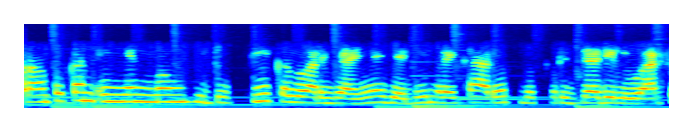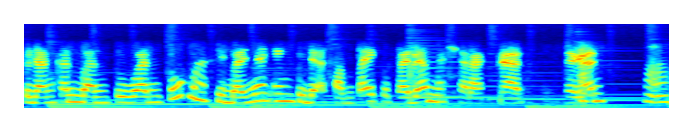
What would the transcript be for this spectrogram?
orang tuh kan ingin menghidupi keluarganya jadi mereka harus bekerja di luar. Sedangkan bantuan tuh masih banyak yang tidak sampai kepada masyarakat ya kan? Hmm.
